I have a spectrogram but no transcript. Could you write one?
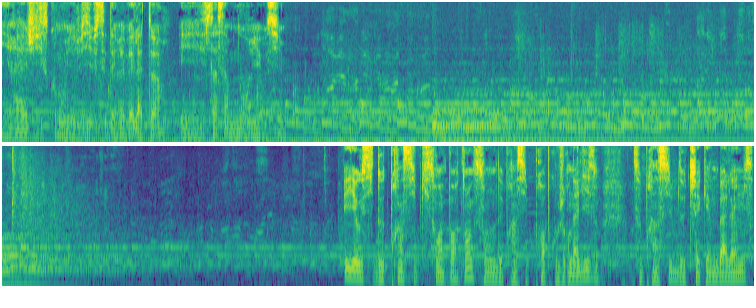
ils réagissent, comment ils vivent, c'est des révélateurs. Et ça, ça me nourrit aussi. Et il y a aussi d'autres principes qui sont importants, qui sont des principes propres au journalisme. Ce principe de check and balance,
